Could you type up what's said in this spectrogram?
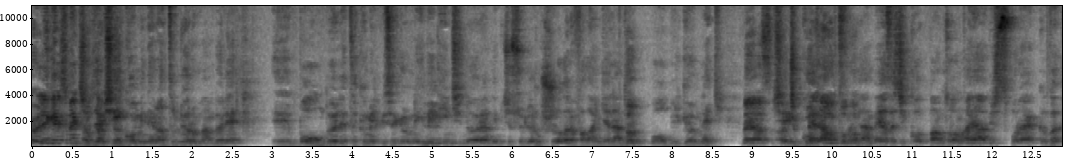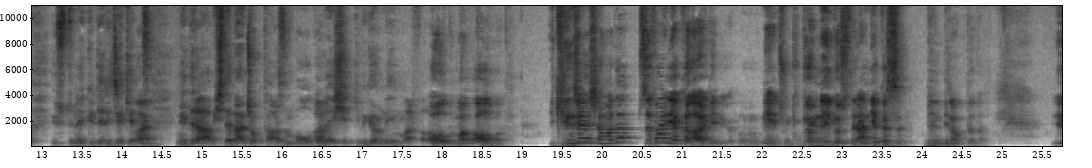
öyle gezmek Tabii sokakta. tabii şeyin kombinlerini hatırlıyorum ben. Böyle e, bol böyle takım elbise gömleği dediğin için de öğrendiğim için söylüyorum. Şuralara falan gelen Tabii. bol bir gömlek. Beyaz Şey, açık kot bel pantolon. beyaz açık kot pantolon, ayağa bir spor ayakkabı, üstüne güdeli ceket. Aynen. Nedir abi işte ben çok tarzım, bol böyle Aynen. eşek gibi gömleğim var falan. Oldu mu? Olmadı. İkinci aşamada bu sefer yakalar geliyor. Hı hı. Niye? Çünkü gömleği gösteren yakası bir, bir noktada. Ee,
